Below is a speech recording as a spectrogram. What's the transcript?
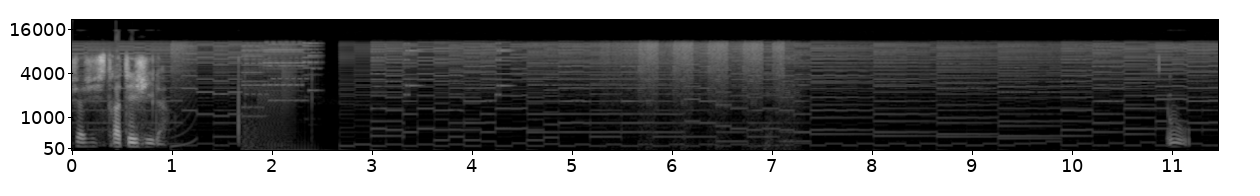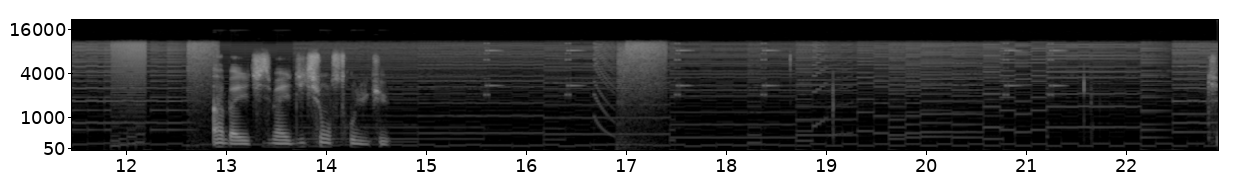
j'agis stratégie là. Ouh. Ah bah il utilise malédiction ce trou du cul. Ok.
